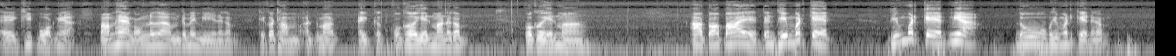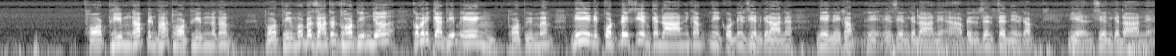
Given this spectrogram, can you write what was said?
ไอ้ขี้ปวกเนี่ย ความแห้งของเนื้อมันจะไม่มีนะครับ ที่เขาทำอัตมาไอ้ก็ก็เคยเห็นมานะครับ ก็เคยเห็นมาอ้าวต่อไปเป็นพิมพ์วัดเกตพิมพ์วัดเกตเนี่ย ดูพิมพ์วัดเกตนะครับ ถอดพิมพ์ครับ เป็นพระถอดพิมพ์นะครับ ถอดพิมพ์วัดประสาทท่านถอดพิมพ์เยอะเขาไม่ได้แกะพิมพ์เอง ถอดพิมพ์ครับนี่นี่กดด้วยเสี้ยนกระดานนี่ครับนี่กดด้วยเสี้ยนกระดานนะนี่นี่ครับนี่นี่เสี้ยนกระดานเนี่ยอ่าเป็นเส้นเส้นๆนี่นะครับเนี่ยเสี้ยนกระดานเนี่ย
